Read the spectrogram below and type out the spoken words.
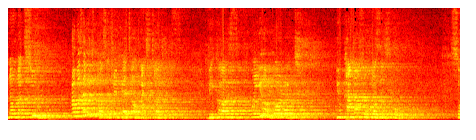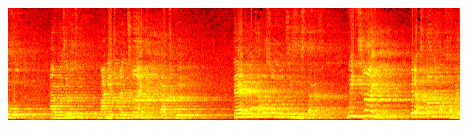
Number two, I was able to concentrate better on my studies. Because when you are worried, you cannot focus in school. So I was able to manage my time that way. Then what I also noticed is that with time, without standing up from my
